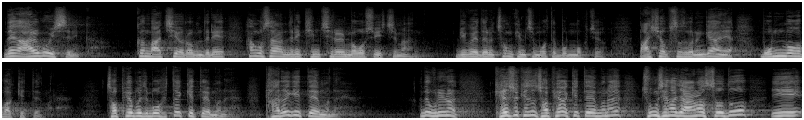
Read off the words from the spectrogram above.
내가 알고 있으니까. 그 마치 여러분들이 한국 사람들이 김치를 먹을 수 있지만 미국 애들은 총 김치 먹을 때 못 먹죠. 맛이 없어서 그런 게 아니야. 못 먹어봤기 때문에. 접해보지 못했기 때문에. 다르기 때문에. 근데 우리는 계속해서 접해왔기 때문에 중생하지 않았어도 이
